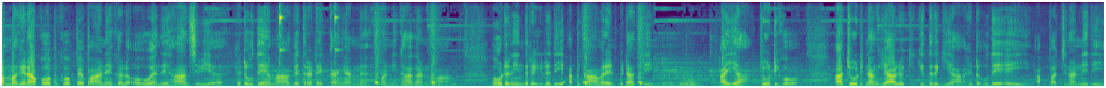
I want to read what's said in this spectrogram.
අම්ම ගෙන කෝපිකෝපය පානය කළ ඔහු ඇඳේ හාන්සි විය. හෙට උදේ මා ගෙතරට එක්කන් යන්න මන් නිදාගන්නවා ඔහුට නින්දර ඉඩදී අපි කාමරයෙන් පිටත්වීමු. අයියා චූටිකෝ. ආ චූටි නං යාලුවකි ගෙදර ගියා. හෙට උදේ එයි. අපච්චිනන් නිදී.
